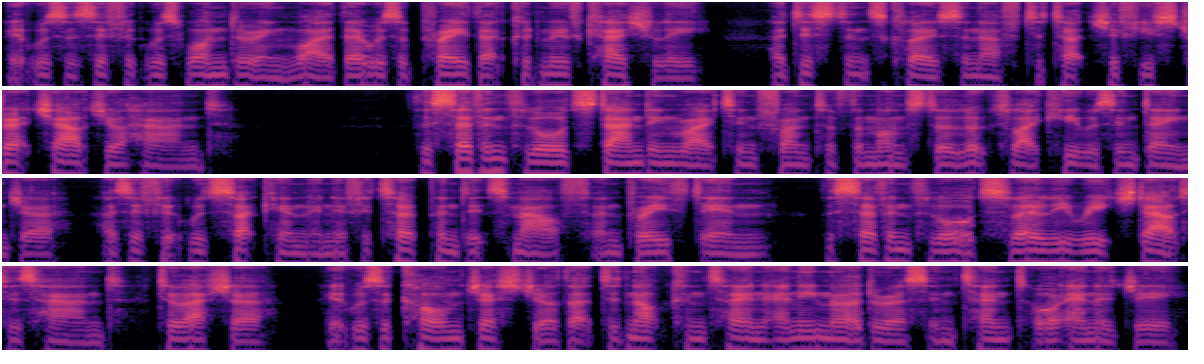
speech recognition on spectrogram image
It was as if it was wondering why there was a prey that could move casually, a distance close enough to touch if you stretch out your hand. The seventh lord standing right in front of the monster looked like he was in danger, as if it would suck him in if it opened its mouth and breathed in. The seventh lord slowly reached out his hand, to Asha, it was a calm gesture that did not contain any murderous intent or energy,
